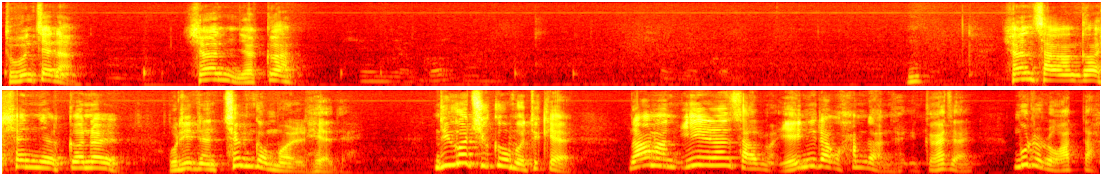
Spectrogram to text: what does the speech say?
두 번째는 현 여건. 현 상황과 현 여건을 우리는 점검을 해야 돼. 네가 지금 어떻게? 나는 이런 사람 애인이라고 합니다. 그러자 물으러 왔다.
